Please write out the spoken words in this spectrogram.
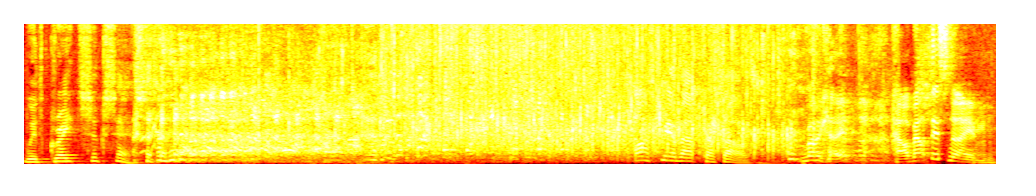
with great success. Ask me about Casals. Okay. How about this name?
